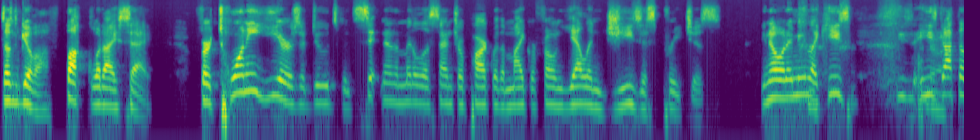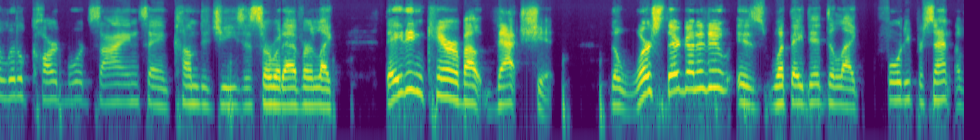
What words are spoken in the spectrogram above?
doesn't give a fuck what I say." For 20 years, a dude's been sitting in the middle of Central Park with a microphone yelling, "Jesus preaches." You know what I mean? Like he's he's he's got the little cardboard sign saying "Come to Jesus" or whatever. Like they didn't care about that shit. The worst they're gonna do is what they did to like forty percent of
